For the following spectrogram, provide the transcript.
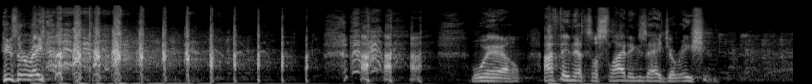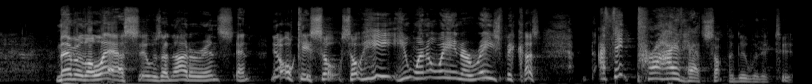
He was in a rage. well, I think that's a slight exaggeration. Nevertheless, it was an utterance, and you know, okay, so so he he went away in a rage because I think pride had something to do with it too.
